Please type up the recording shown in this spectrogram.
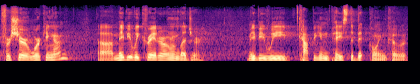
for sure working on. Uh, maybe we create our own ledger. Maybe we copy and paste the Bitcoin code.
